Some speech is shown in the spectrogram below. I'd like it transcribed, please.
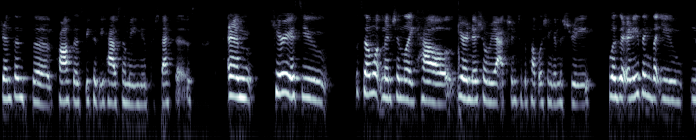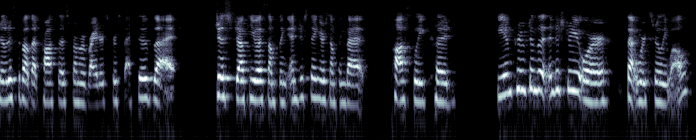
strengthens the process because you have so many new perspectives. And I'm curious, you somewhat mentioned like how your initial reaction to the publishing industry was there anything that you noticed about that process from a writer's perspective that just struck you as something interesting or something that possibly could be improved in the industry or that works really well?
